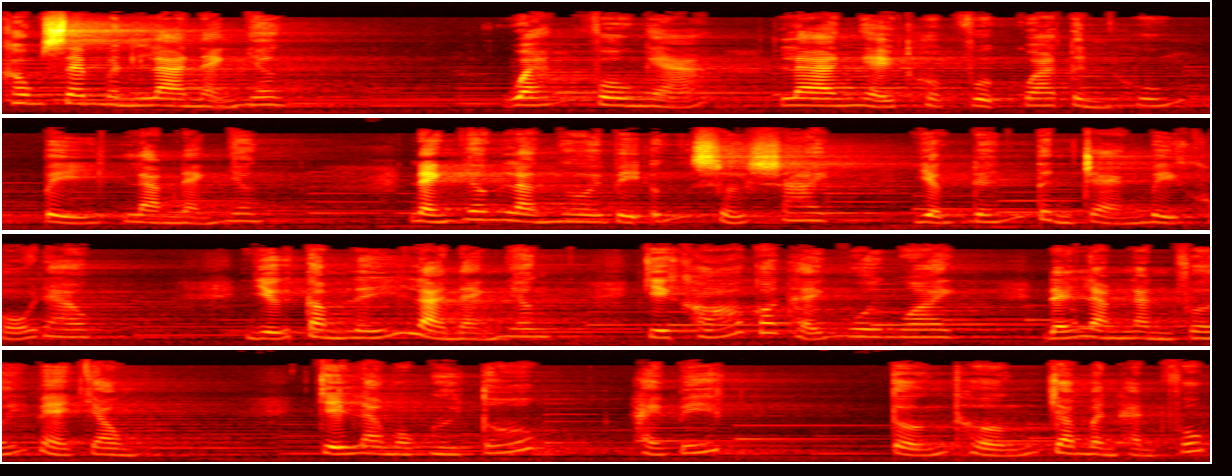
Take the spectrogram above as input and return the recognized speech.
Không xem mình là nạn nhân. Quán vô ngã là nghệ thuật vượt qua tình huống, bị làm nạn nhân. Nạn nhân là người bị ứng xử sai, dẫn đến tình trạng bị khổ đau. Giữ tâm lý là nạn nhân, chỉ khó có thể nguôi ngoai để làm lành với mẹ chồng. Chỉ là một người tốt, hãy biết tưởng thưởng cho mình hạnh phúc.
